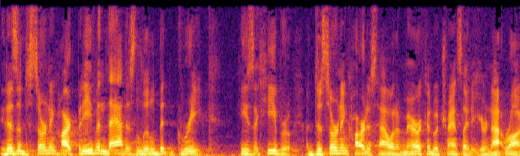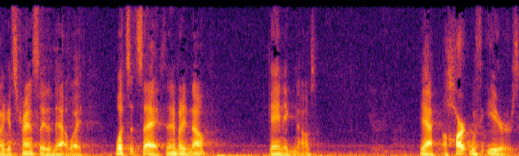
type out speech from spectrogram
It is a discerning heart, but even that is a little bit Greek. He's a Hebrew. A discerning heart is how an American would translate it. You're not wrong. It gets translated that way. What's it say? Does anybody know? Gainig knows. Yeah, a heart with ears.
